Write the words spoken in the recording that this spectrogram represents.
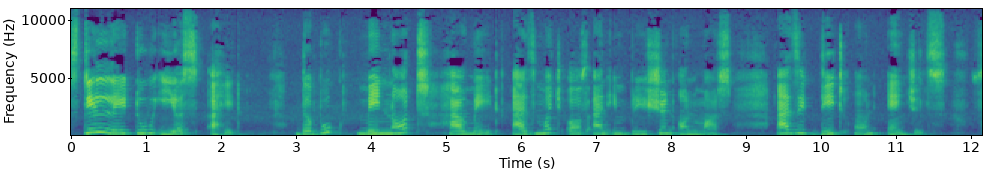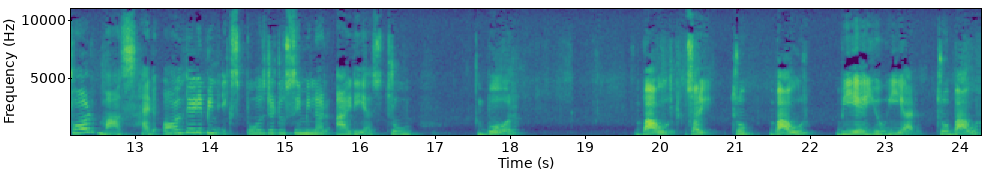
still lay two years ahead. The book may not have made as much of an impression on Marx as it did on Engels. for Marx had already been exposed to similar ideas through Bohr, Bauer, sorry, through Bauer, B A U E R, through Bauer,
